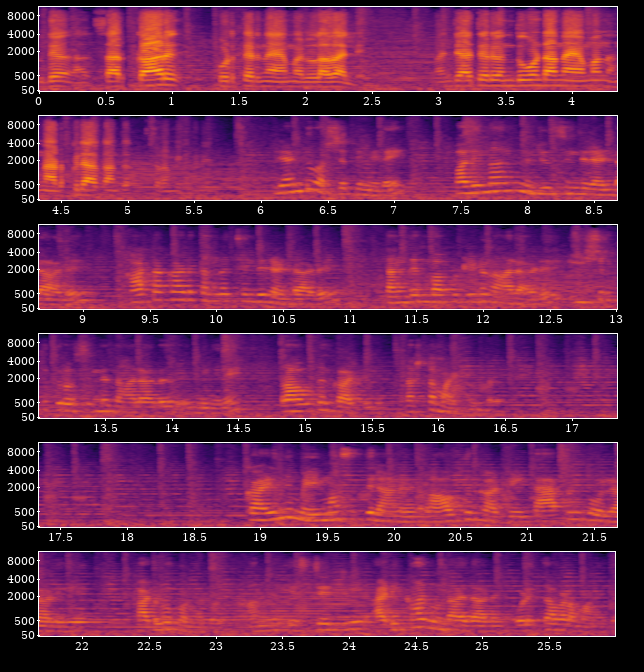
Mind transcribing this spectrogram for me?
ഇത് സർക്കാർ കൊടുത്തൊരു നിയമം ഉള്ളതല്ലേ പഞ്ചായത്തുകാർ എന്തുകൊണ്ട് ആ നിയമം നടപ്പിലാക്കാൻ ശ്രമിക്കുന്നത് രണ്ടു വർഷത്തിനിടെ പതിനാല് നെജൂസിന്റെ രണ്ടാട് കാട്ടാക്കാട് തങ്കച്ചന്റെ രണ്ടാട് തങ്കൻ ബാപ്പുട്ടിയുടെ നാലാട് ഈശ്വർ ഫിത്രോസിന്റെ നാലാട് എന്നിങ്ങനെ റാവുത്തൻ കാട്ടിൽ നഷ്ടമായിട്ടുണ്ട്. കഴിഞ്ഞ മെയ് മാസത്തിലാണ് റാവുത്തൻ കാട്ടിൽ ടാപ്പൻ തൊഴിലാളിയെ കടുവ കൊണ്ടത് അന്ന് എസ്റ്റേറ്റിൽ അടിക്കാടുണ്ടായതാണ് ഒളിത്താവളമായത്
